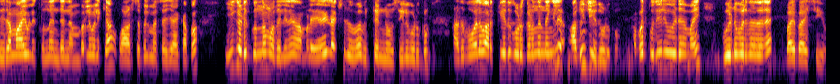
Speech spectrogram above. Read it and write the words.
സ്ഥിരമായി വിളിക്കുന്ന എന്റെ നമ്പറിൽ വിളിക്കുക വാട്സപ്പിൽ മെസ്സേജ് അയക്കാം. അപ്പോൾ ഈ കെടുക്കുന്ന മുതലിന് നമ്മൾ ഏഴ് ലക്ഷം രൂപ വിത്ത് എൻ ഒ സിയിൽ കൊടുക്കും. അതുപോലെ വർക്ക് ചെയ്ത് കൊടുക്കണമെന്നുണ്ടെങ്കിൽ അതും ചെയ്തു കൊടുക്കും. അപ്പോൾ പുതിയൊരു വീഡിയോയുമായി വീണ്ടും വരുന്നതുവരെ ബൈ ബൈ സി യു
